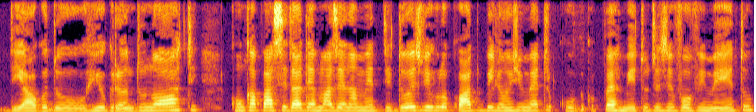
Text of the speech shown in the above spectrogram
de água do Rio Grande do Norte, com capacidade de armazenamento de 2,4 bilhões de metros cúbicos, permite o desenvolvimento,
